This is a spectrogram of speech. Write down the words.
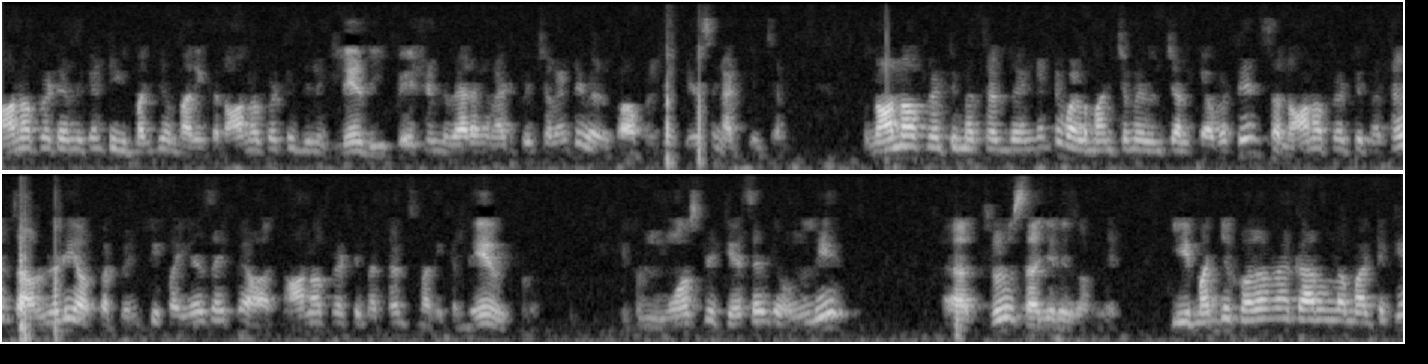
నాన్ ఆపరేటివ్ ఎందుకంటే ఈ మధ్య మరి ఇంకా నాన్ ఆపరేటివ్ దీనికి లేదు. ఈ పేషెంట్ వేరంగా నడిపించాలంటే వీళ్ళకి ఆపరేషన్ చేసి నడిపించాలి. నాన్ ఆపరేటివ్ మెథడ్స్ ఏంటంటే వాళ్ళు మంచం మీద ఉంచాలి కాబట్టి so non operative methods already ఒక ట్వంటీ ఫైవ్ ఇయర్స్ అయితే నాన్ ఆపరేటివ్ మెథడ్స్ మరి ఇక్కడ లేవు ఇప్పుడు. ఇప్పుడు మోస్ట్లీ చేసేది ఓన్లీ త్రూ సర్జరీస్ ఓన్లీ ఈ మధ్య కరోనా కాలంలో మట్టికి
